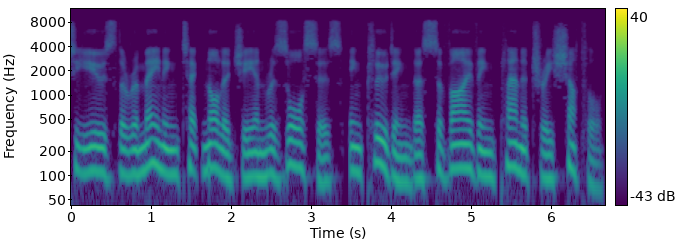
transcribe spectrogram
to use the remaining technology and resources including the surviving planetary shuttle.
